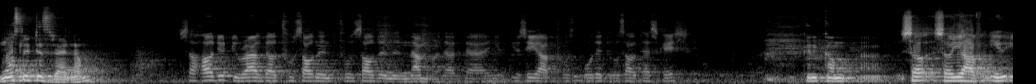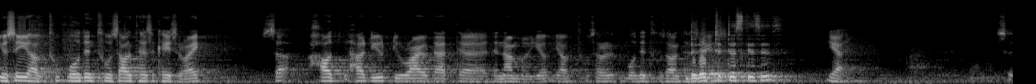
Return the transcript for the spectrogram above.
Mostly it is random. So how do you derive the 2000, 2000 number that uh, you, you say you have two, more than 2000 test case? Can you come? Uh, so, so you have you, you say you have two, more than 2000 test cases, right? So how, how do you derive that uh, the number? You, you have 2000, more than 2000 test Directed test cases? Yeah. So,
